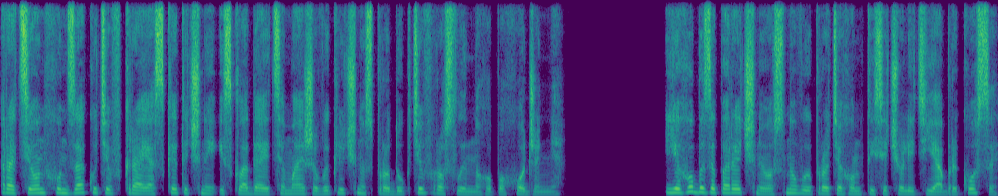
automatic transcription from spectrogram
Раціон хунзакутів вкрай аскетичний і складається майже виключно з продуктів рослинного походження. Його беззаперечною основою протягом тисячоліть є абрикоси,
